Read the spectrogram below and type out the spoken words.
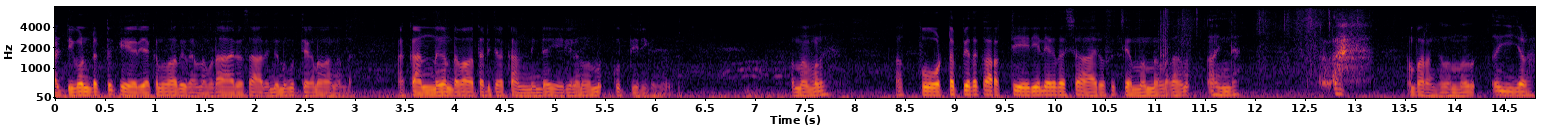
അടി കൊണ്ടിട്ട് കയറിയാക്കുന്ന ഭാഗം ഇതാണ്. നമ്മുടെ ആരോ സാധനം ചെന്ന് കുത്തിയേക്കണ വാങ്ങണ്ട ആ കണ്ണ് കണ്ട ഭാഗത്ത് അടിച്ചാൽ കണ്ണിന്റെ ഏരിയയിലാണ് വന്ന് കുത്തിയിരിക്കുന്നത്. അപ്പം നമ്മൾ ആ പോട്ടപ്പ് ചെയ്ത കറക്റ്റ് ഏരിയയിൽ ഏകദേശം ആരോസ് ചെന്നെന്നുള്ളതാണ് അതിന്റെ ഞാൻ പറഞ്ഞു തന്നത് അയ്യടാ.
